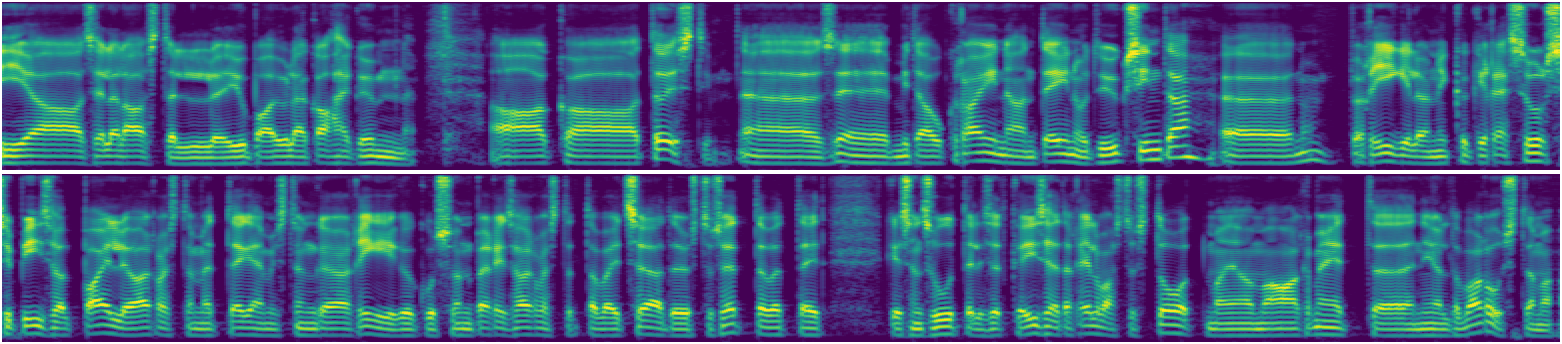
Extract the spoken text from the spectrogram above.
ja sellel aastal juba üle kahekümne. aga tõesti, äh, see, mida Ukraina on teinud üksinda, äh, noh riigil on ikkagi ressurssi piisavalt palju, arvestame, et tegemist on ka riigiga, kus on päris arvestatavaid sõjatööstusettevõtteid. kes on suutelised ka ise relvastust tootma ja oma armeed nii-öelda varustama.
